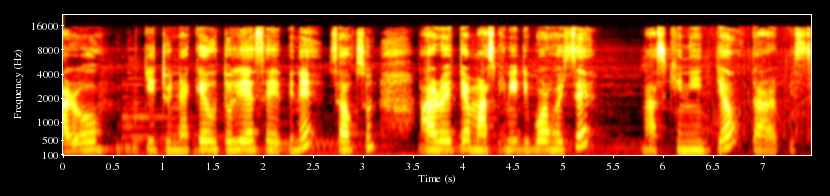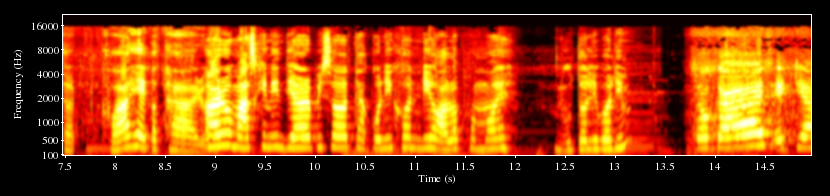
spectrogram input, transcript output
আৰু কি ধুনীয়াকৈ উতলি আছে এইপিনে চাওকচোন। আৰু এতিয়া মাছখিনি দিবৰ হৈছে। মাছখিনি দিওঁ তাৰপিছত খোৱাহে কথা আৰু। আৰু মাছখিনি দিয়াৰ পিছত ঢাকনিখন দি অলপ সময় উতলিব দিম। তো গাইছ এতিয়া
